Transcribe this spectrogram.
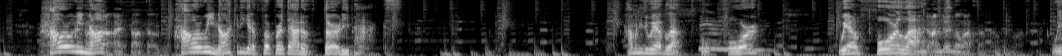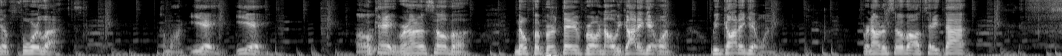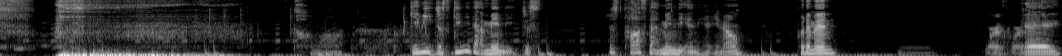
How are I we not? that- I thought that was. How are we not gonna get a FUT birthday out of 30 packs? How many do we have left? Four? four? We have four left. I'm doing the last one. I'm doing the last one. We have four left. Come on, EA, EA. Oh, Okay, Bernardo Silva. No for birthday, bro. No, we gotta get one. We gotta get one. Bernardo Silva, I'll take that. Give me just give me that Mendy. Just just toss that Mendy in here, you know? Put him in. Worth, worth. Okay.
